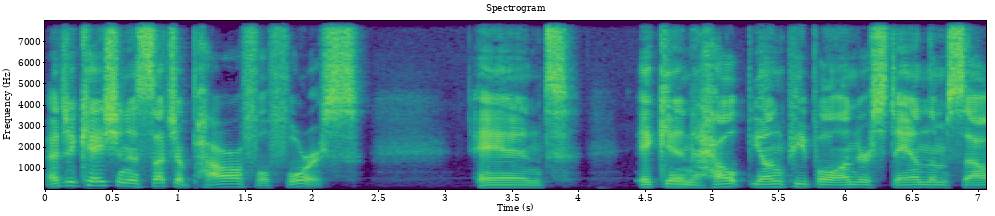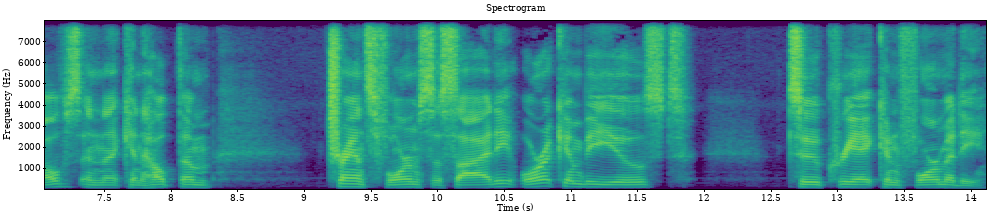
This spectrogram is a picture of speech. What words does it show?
Education is such a powerful force, and it can help young people understand themselves and it can help them transform society, or it can be used to create conformity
